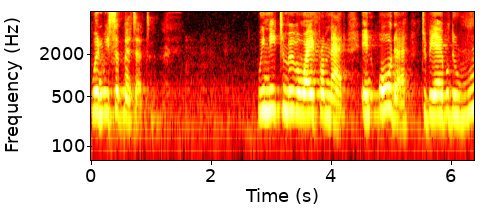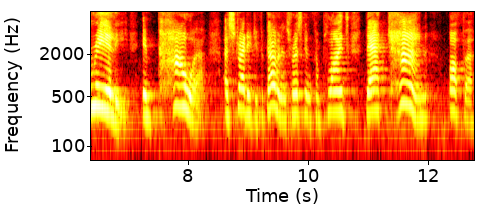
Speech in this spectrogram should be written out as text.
when we submit it. We need to move away from that in order to be able to really empower a strategy for governance, risk, and compliance that can offer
